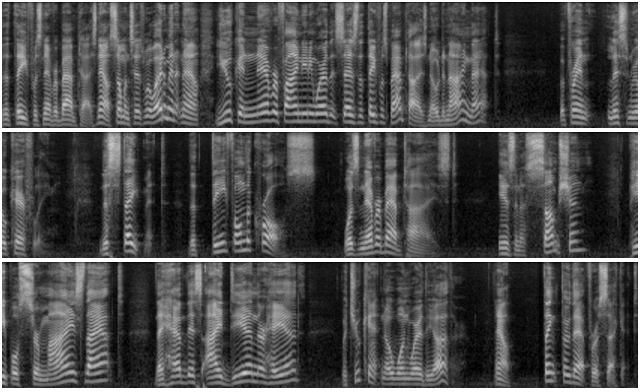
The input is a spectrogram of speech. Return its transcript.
the thief was never baptized. Now, someone says, well, wait a minute now. You can never find anywhere that says the thief was baptized. No denying that. But friend, listen real carefully. The statement, the thief on the cross was never baptized, is an assumption. People surmise that. They have this idea in their head, but you can't know one way or the other. Now, think through that for a second.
